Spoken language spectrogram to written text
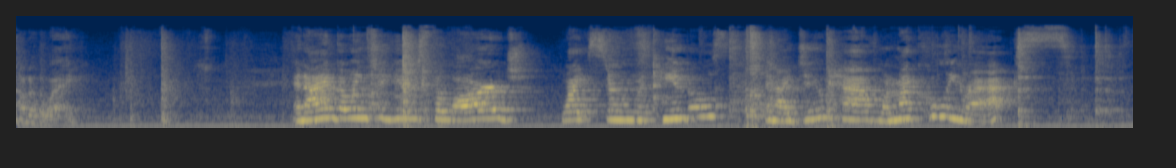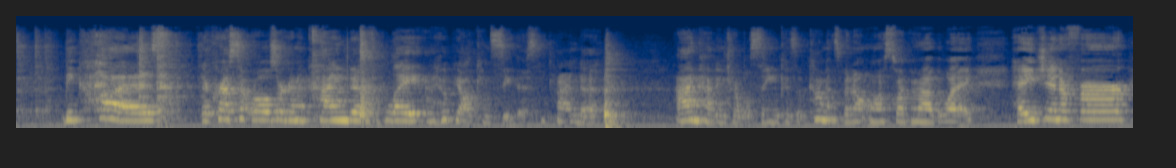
out of the way. And I am going to use the large white stone with handles. And I do have one of my cooling racks because the crescent rolls are gonna kind of lay, I hope y'all can see this. I'm trying to, I'm having trouble seeing because of the comments, but I don't want to swipe them out of the way. Hey, Jennifer.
